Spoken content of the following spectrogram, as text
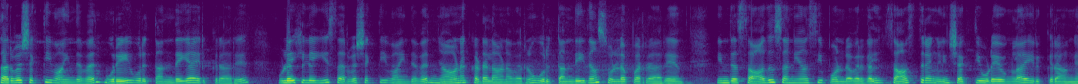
சர்வசக்தி வாய்ந்தவர் ஒரே ஒரு தந்தையாக இருக்கிறாரு. உலகிலேயே சர்வசக்தி வாய்ந்தவர் ஞான கடலானவர்னு ஒரு தந்தை தான் சொல்லப்படுறாரு. இந்த சாது சந்நியாசி போன்றவர்கள் சாஸ்திரங்களின் சக்தி உடையவங்களாக இருக்கிறாங்க.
